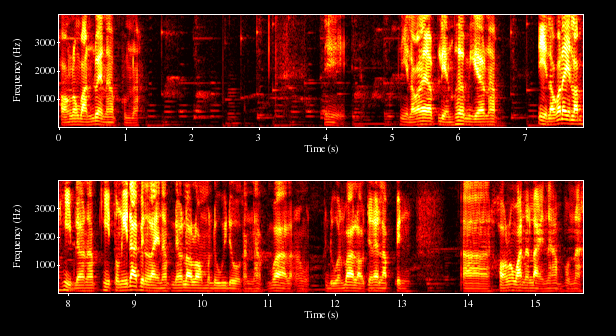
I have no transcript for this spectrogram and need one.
ของรางวัลด้วยนะครับผมนะนี่นี่เราก็ได้เหรียญเพิ่มอีกแล้วนะครับ นี่เราก็ได้รับหีบแล้วนะครับ หีบตรงนี้ได้เป็นอะไรนะครับเดี๋ยวเราลองมาดูวิดีโอกันนะครับ ว่าเรามาดูกันว่าเราจะได้รับเป็นอของรางวัลอะไรนะครับผมนะ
